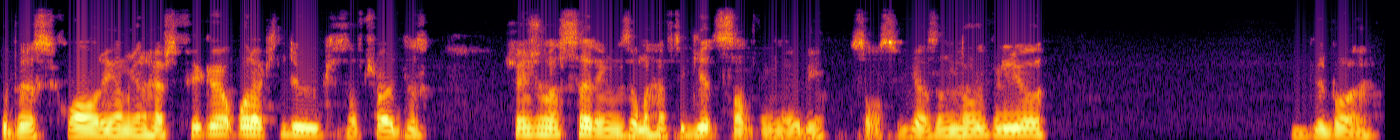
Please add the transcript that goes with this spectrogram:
the best quality. I'm gonna have to figure out what I can do, because I've tried to change my settings. I'm gonna have to get something, maybe. So I'll see you guys in another video. Goodbye.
